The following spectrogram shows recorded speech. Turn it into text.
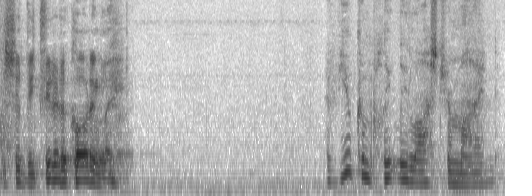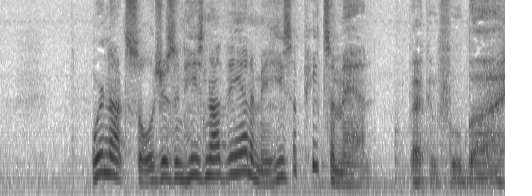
He should be treated accordingly. Have you completely lost your mind? We're not soldiers, and he's not the enemy. He's a pizza man. Back in Phu Bai.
